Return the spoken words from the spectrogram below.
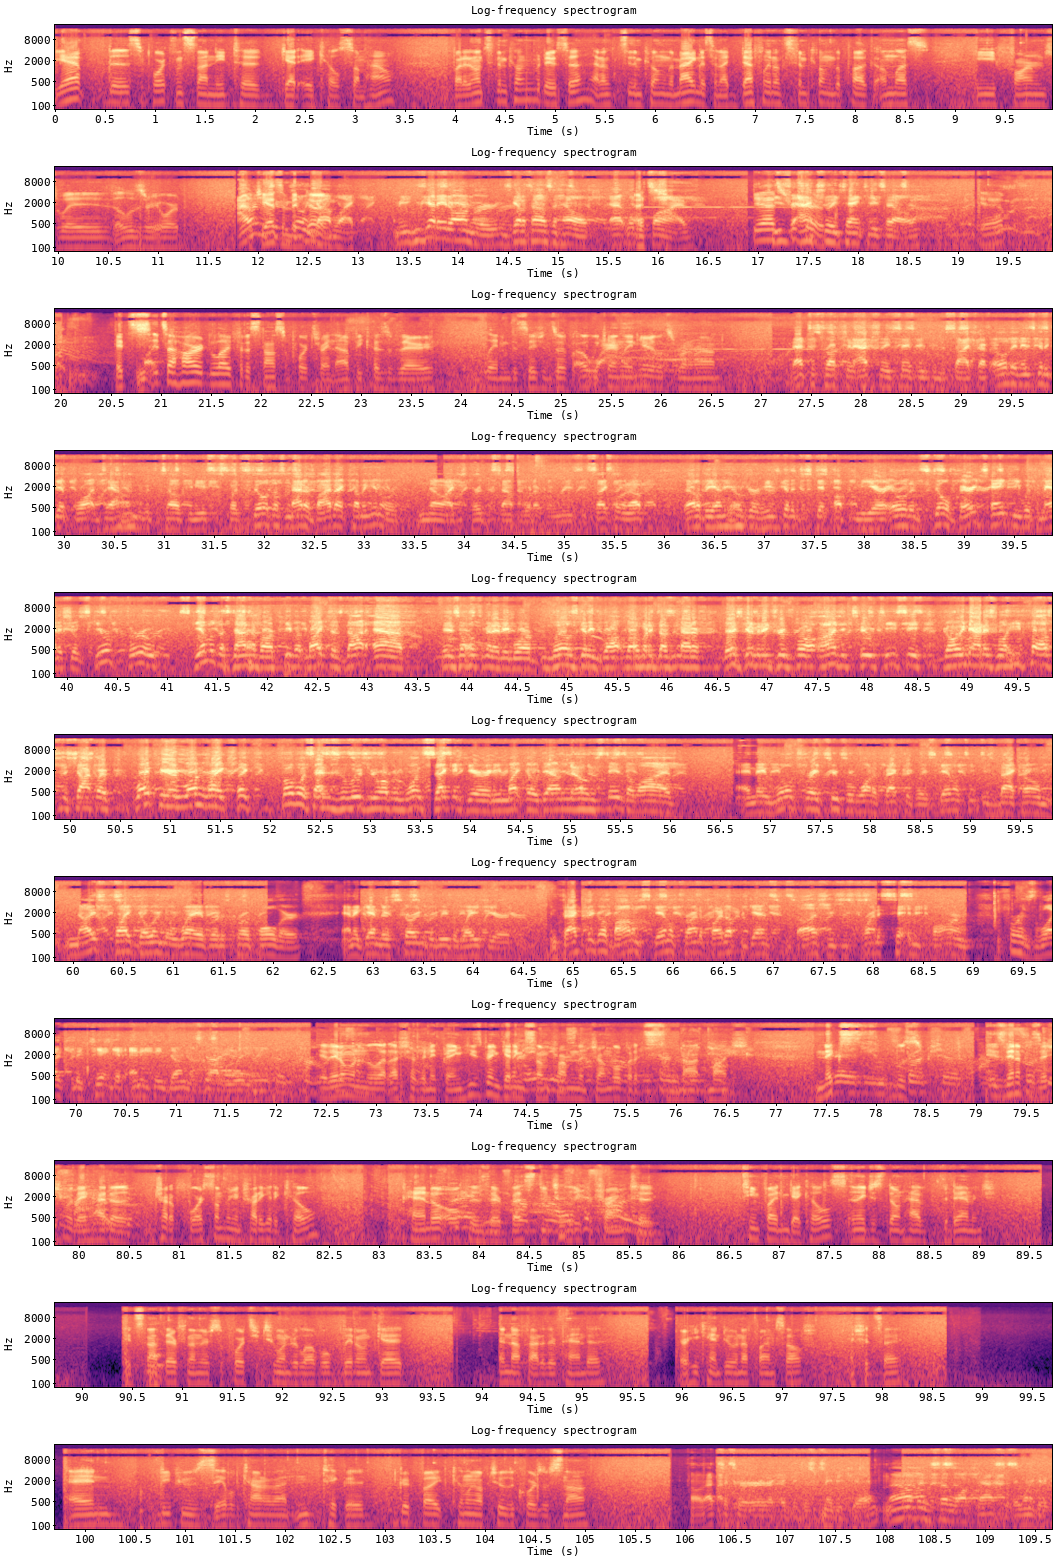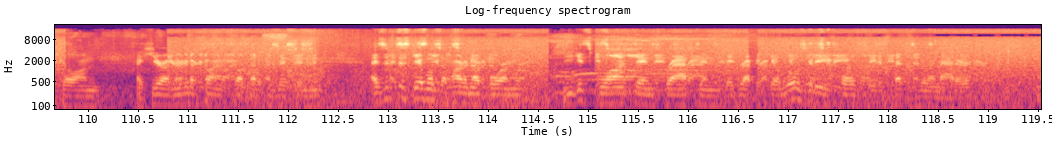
Yep, the supports and stun need to get a kill somehow. But I don't see them killing Medusa, I don't see them killing the Magnus, and I definitely don't see them killing the Puck unless he farms with Illusory Orb. I don't he hasn't been doing. Godlike. I mean, he's got 8 armor, he's got a 1,000 health at level That's 5. Yeah, He's actually true. tanky as hell. Yep. It's it's a hard life for the stun supports right now because of their laning decisions of oh we Wow. can't lane here let's run around. That disruption actually saves him from the side trap. Illidan is going to get brought down with the telekinesis, but still it doesn't matter. Buyback coming in, or no, I just heard the sound for whatever reason. Cycling up, that'll be on ogre. He's going to just get up in the air. Illidan still very tanky with the mana shield. Skewer through. Skilla does not have RP, but Mike does not have his ultimate anymore. Lil's getting brought low, but it doesn't matter. There's going to be Dream Coil onto two. TC going down as well. He falls to the shockwave. Whitebeard, one right click. Phobos has his illusory orb in one second here, and he might go down. No, he stays alive and they will trade two for one effectively. Scandal teaches back home. Nice fight going the way of Virtus Pro Polar. And again, they're starting to lead the way here. In fact, they go bottom. Scandal trying to fight up against Ush. He's just trying to sit and farm for his life, but he can't get anything done this bottom lane. Yeah, they don't want him to let Ush have anything. He's been getting some farm in the jungle, but it's not much. Nyx was is in a position where they had to try to force something and try to get a kill. Panda ult is their best utility for trying to team fight and get kills, and they just don't have the damage. It's not there for them. Their supports are too under leveled. They don't get enough out of their panda, or he can't do enough by himself, I should say. And VP was able to counter that and take a good fight, killing off two of the cores of Sna. Oh, that's a career that they could just maybe kill. No, they to walk past it. They want to get a kill on a hero. They're going to try and flip that position. As if this game wasn't hard enough for him. He gets blocked and trapped, and they grab the kill. Going to get cold feet if that doesn't really matter.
